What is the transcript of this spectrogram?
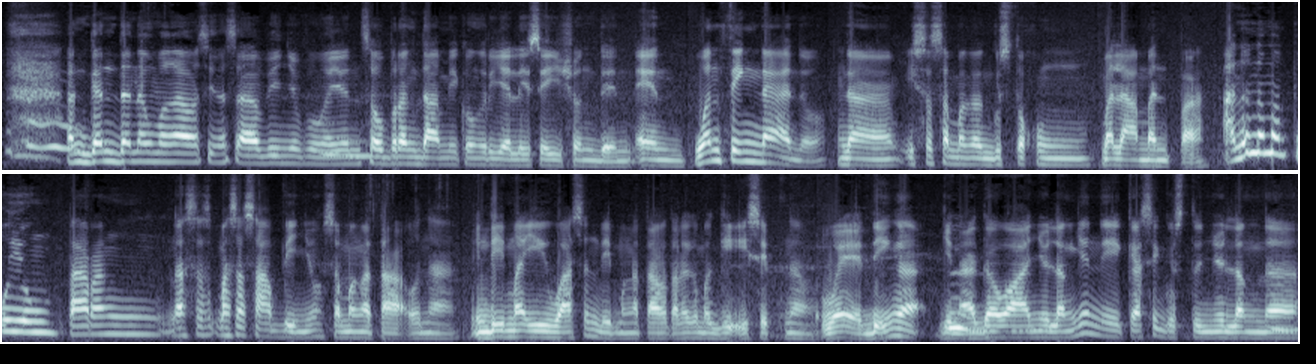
Ang ganda ng mga sinasabi niyo po ngayon. Sobrang dami kong realization din. And one thing na ano, na isa sa mga gusto kong malaman pa, ano naman po yung parang nasa, masasabi niyo sa mga tao na hindi maiiwasan, may mga tao talaga mag-iisip na, we, di nga, ginagawa niyo lang yan eh, kasi gusto niyo lang na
